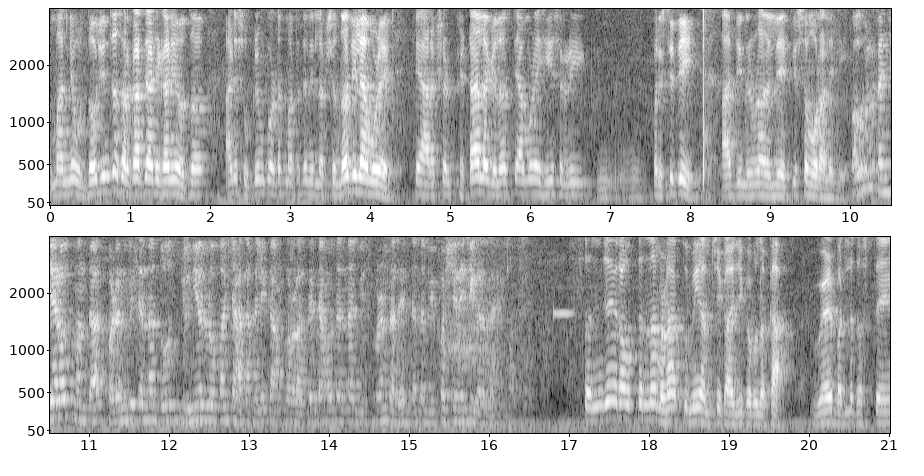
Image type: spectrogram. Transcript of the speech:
मान्य उद्धवजींचं सरकार त्या ठिकाणी होतं. आणि सुप्रीम कोर्टात मात्र त्यांनी लक्ष न दिल्यामुळे हे आरक्षण फेटाळलं गेलं. त्यामुळे ही सगळी परिस्थिती आज जी निर्माण झालेली आहे ती समोर आलेली आहे. संजय राऊत म्हणतात फडणवीस यांना दोन ज्युनियर लोकांच्या हाताखाली काम करावं लागते त्यामुळे त्यांना विस्मरण झाले त्यांना विपश्यनेची गरज आहे. संजय राऊतांना म्हणा तुम्ही आमची काळजी करू नका. वेळ बदलत असते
